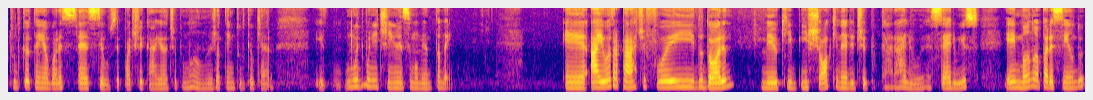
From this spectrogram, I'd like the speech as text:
tudo que eu tenho agora é, é seu, você pode ficar. E ela, tipo, mano, eu já tenho tudo que eu quero. E muito bonitinho esse momento também. É, aí outra parte foi do Dorian, meio que em choque, né? De tipo, caralho, é sério isso? E aí, Mano aparecendo.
